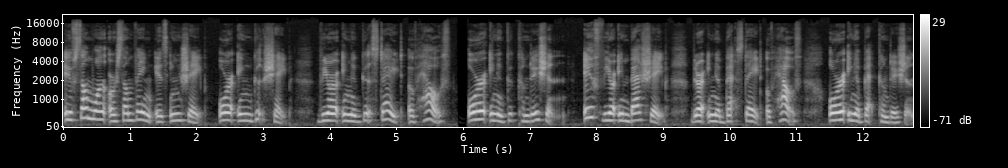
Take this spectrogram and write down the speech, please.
If someone or something is in shape or in good shape, they are in a good state of health or in a good condition. If they are in bad shape, they are in a bad state of health or in a bad condition.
